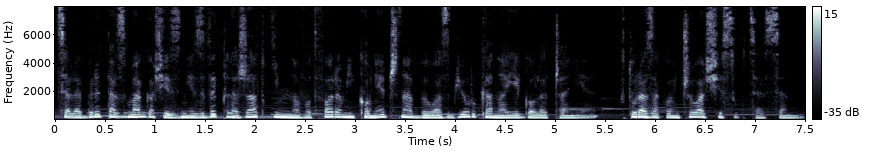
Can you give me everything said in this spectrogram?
Celebryta zmaga się z niezwykle rzadkim nowotworem i konieczna była zbiórka na jego leczenie, która zakończyła się sukcesem.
